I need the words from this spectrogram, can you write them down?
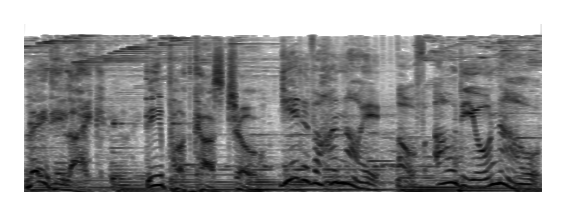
Ladylike, die Podcast-Show. Jede Woche neu auf Audio Now.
